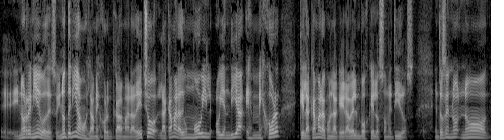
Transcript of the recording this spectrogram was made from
Eh, y no reniego de eso. Y no teníamos la mejor cámara. De hecho, la cámara de un móvil hoy en día es mejor que la cámara con la que grabé el bosque los sometidos. Entonces, no, no.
